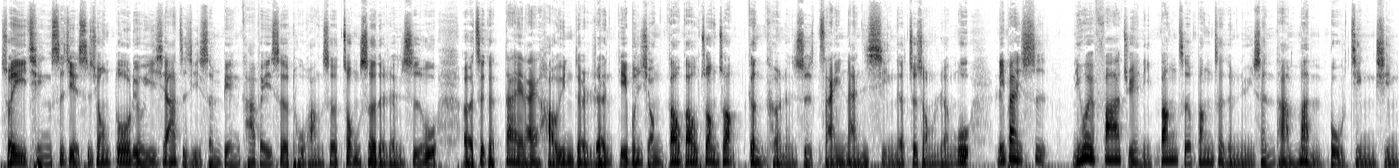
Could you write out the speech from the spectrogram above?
所以请师姐师兄多留意一下自己身边咖啡色、土黄色、棕色的人事物，而这个带来好运的人，基本上高高壮壮，更可能是宅男型的这种人物。礼拜四。你会发觉，你帮着帮着的女生，她漫不经心，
